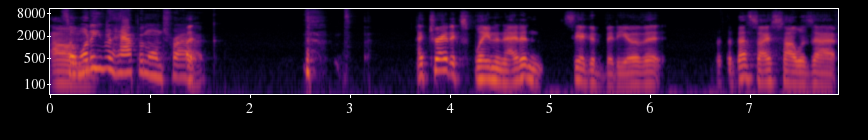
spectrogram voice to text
um, so what even happened on track? I tried explaining it. I didn't see a good video of it, but the best I saw was that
